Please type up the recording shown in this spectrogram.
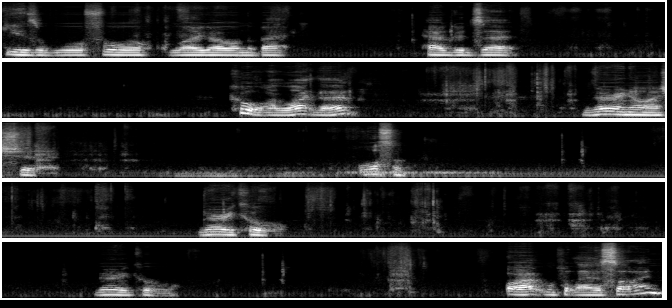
Gears of War 4 logo on the back. How good's that? Cool, I like that. Very nice shirt. Awesome. Very cool. Very cool. Alright, we'll put that aside.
